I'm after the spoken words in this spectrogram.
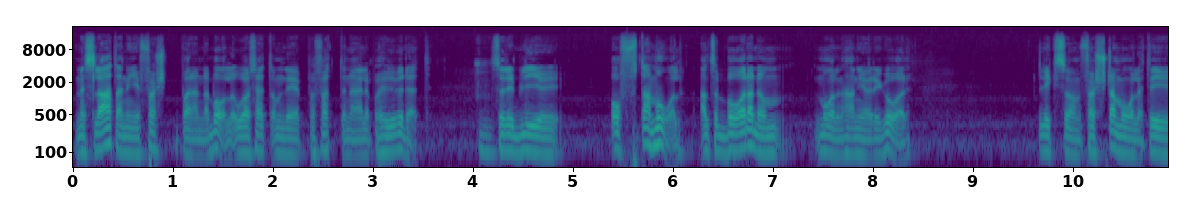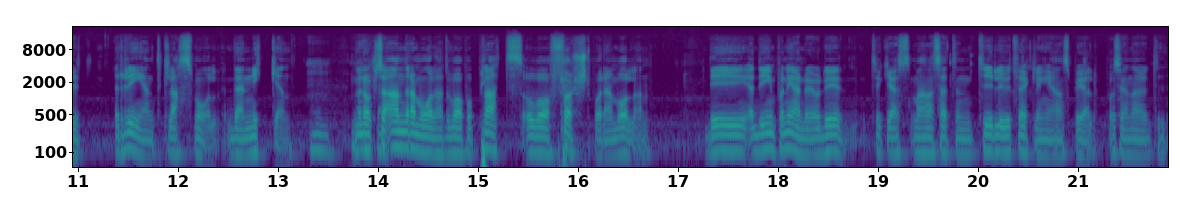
Men Zlatan är ju först på varenda boll oavsett om det är på fötterna eller på huvudet. Mm. Så det blir ju ofta mål. Alltså båda de målen han gör igår. Liksom första målet är ju rent klassmål, den nicken. Mm. Men också andra målet att vara på plats och vara först på den bollen. Det är, det är imponerande och det tycker jag man har sett en tydlig utveckling i hans spel på senare tid.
